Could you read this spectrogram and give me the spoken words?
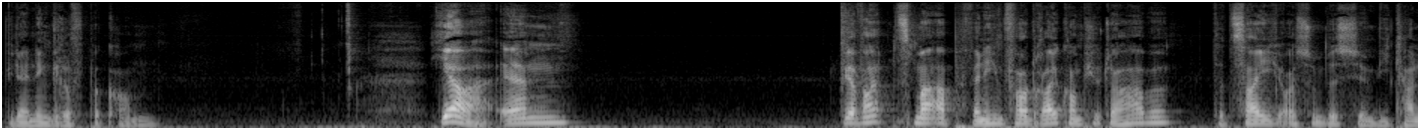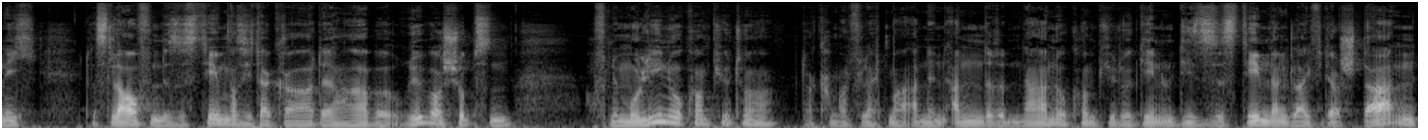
wieder in den Griff bekommen. Ja, ähm, wir warten es mal ab. Wenn ich einen V3-Computer habe, da zeige ich euch so ein bisschen, wie kann ich das laufende System, was ich da gerade habe, rüberschubsen auf einen Molino-Computer. Da kann man vielleicht mal an einen anderen Nano-Computer gehen und dieses System dann gleich wieder starten,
